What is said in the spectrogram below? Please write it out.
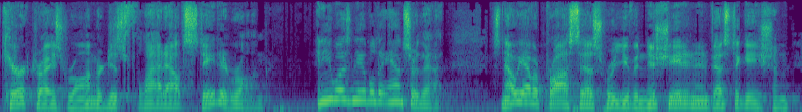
characterized wrong, or just flat out stated wrong? And he wasn't able to answer that. So now we have a process where you've initiated an investigation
